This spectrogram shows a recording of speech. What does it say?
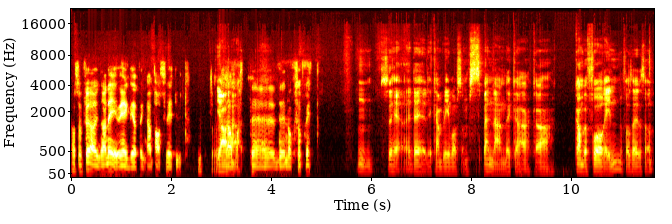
Altså føringene er jo egentlig at en kan ta seg litt ut. Ja. Det, det er nokså fritt. Mm. Så her, det, det kan bli voldsomt spennende hva, hva, hva vi får inn, for å si det sånn.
